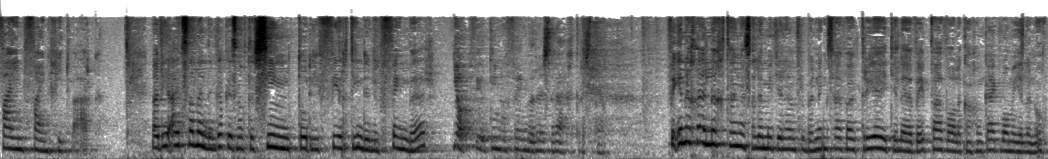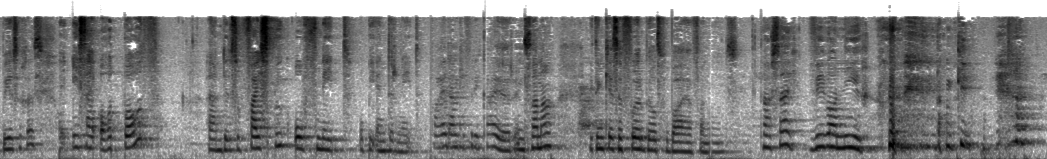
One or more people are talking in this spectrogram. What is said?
Fyn fyn gietwerk. Nou die uitstalling dink ek is nog te sien tot die 14de November. Ja, 14 November is reg, Christel. Vir enige inligting as hulle met julle in verbinding sou wou tree, het julle 'n webwerf waar hulle kan gaan kyk waarmee julle nog besig is. SA Artpath. Ehm um, dit is op Facebook of net op die internet. Baie dankie vir die kuier en Sanna, ek dink jy's 'n voorbeeld vir baie van ons. Daar sê, wie wanneer? Dankie.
